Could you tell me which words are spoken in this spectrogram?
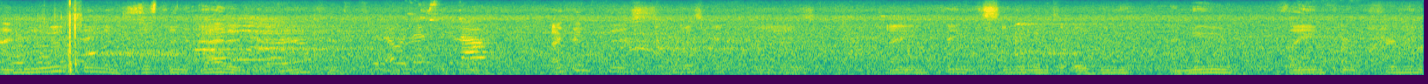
a new thing has just been added here. I think this was because I think someone wants to open a new playing for him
